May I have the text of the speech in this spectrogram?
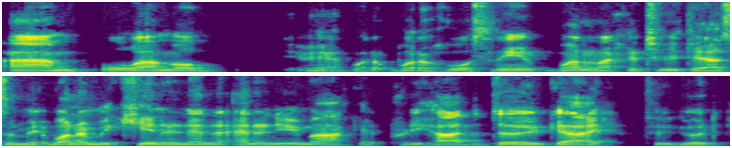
Um, all our mob yeah, what a, what a horse! I think it won like a two thousand, won a McKinnon and a, and a Newmarket. Pretty hard to do. Gay, too good.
